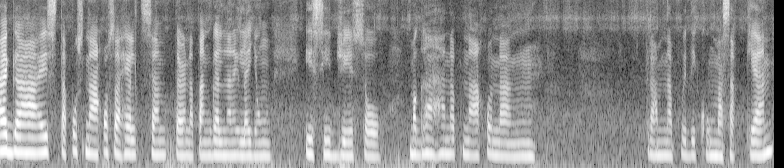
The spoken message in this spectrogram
Hi guys, tapos na ako sa health center. Natanggal na nila yung ECG. So, maghahanap na ako ng tram na pwede kong masakyan.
